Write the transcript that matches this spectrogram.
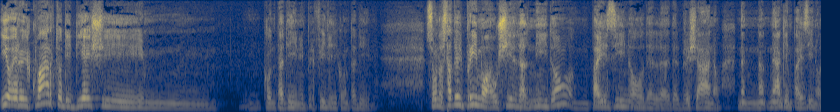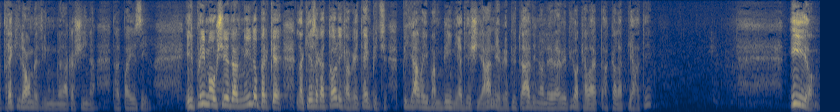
Io ero il quarto di dieci mm, contadini, figli di contadini. Sono stato il primo a uscire dal nido, un paesino del, del Bresciano, neanche in paesino, a tre chilometri in una cascina dal paesino. Il primo a uscire dal nido perché la Chiesa Cattolica a quei tempi pigliava i bambini a dieci anni e più tardi non li avrebbe più accalappiati. Io,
